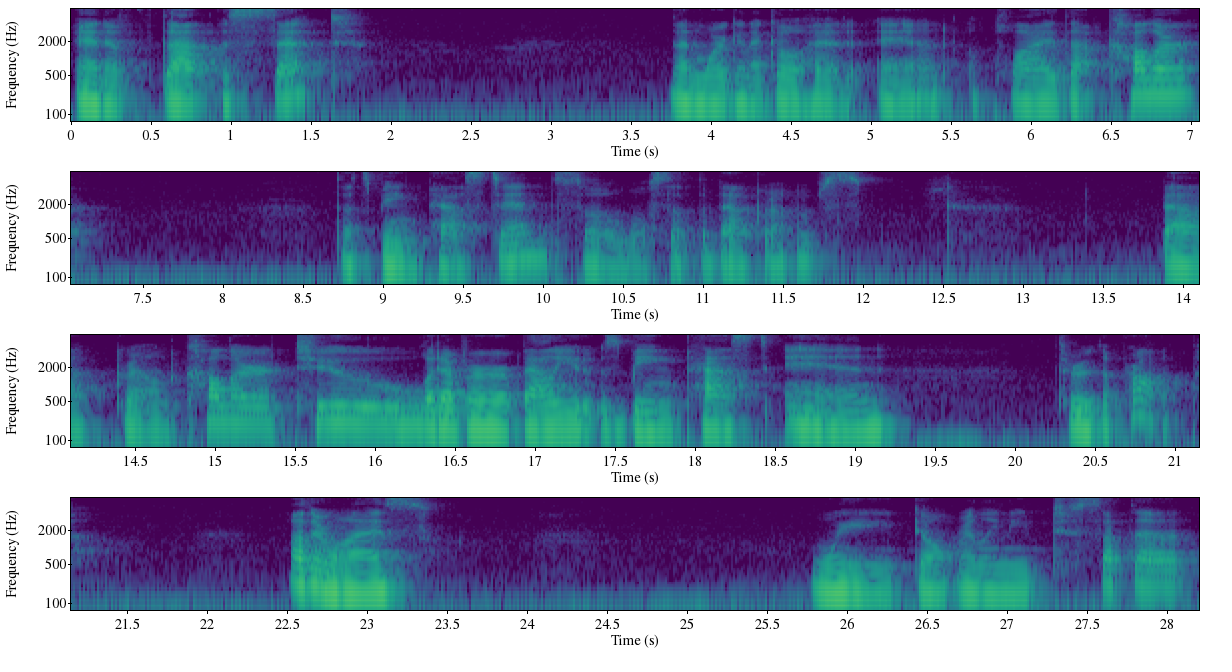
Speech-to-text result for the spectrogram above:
And if that is set, then we're going to go ahead and apply that color that's being passed in. So we'll set the background, oops, background color to whatever value is being passed in through the prop. Otherwise, we don't really need to set that.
